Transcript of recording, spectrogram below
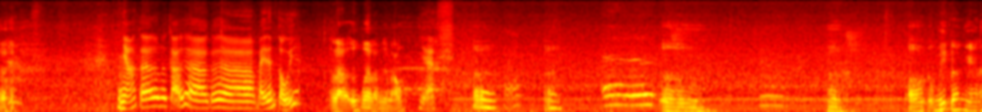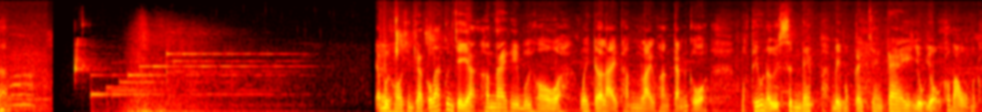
nhỏ cỡ cỡ cỡ bảy tám tuổi á. là ước mơ làm người mẫu dạ ừ. Ừ. Ừ. Ừ. Ồ, đúng biết đó nghe đó Dạ Bùi Hồ xin chào cô bác quý anh chị ạ. Hôm nay thì Bùi Hồ à, quay trở lại thăm lại hoàn cảnh của một thiếu nữ xinh đẹp bị một cái chàng trai dụ dỗ có bầu mà có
